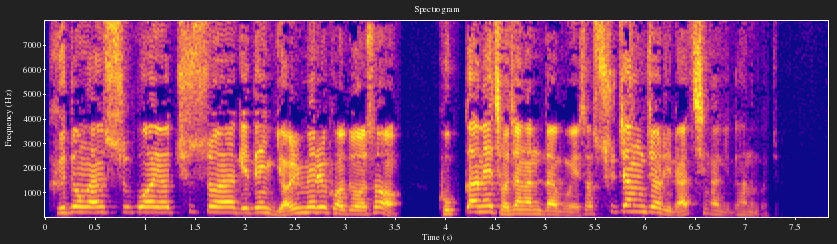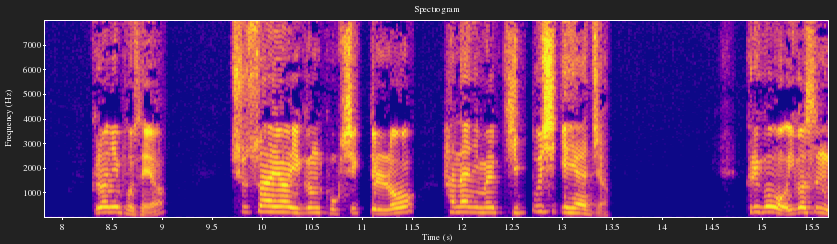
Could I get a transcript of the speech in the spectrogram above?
그동안 수고하여 추수하게 된 열매를 거두어서 곡간에 저장한다고 해서 수장절이라 칭하기도 하는 거죠. 그러니 보세요. 추수하여 익은 곡식들로 하나님을 기쁘시게 해야죠. 그리고 이것은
